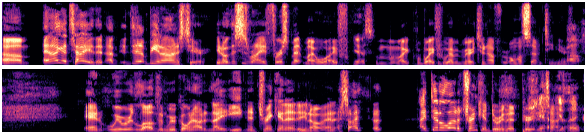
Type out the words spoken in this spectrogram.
Um, and I got to tell you that I, I'm, I'm being honest here. You know, this is when I first met my wife. Yes. My wife, who I've been married to now for almost 17 years. Wow. And we were in love and we were going out at night eating and drinking and, you know, and so I, uh, I did a lot of drinking during that period of time. you think?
